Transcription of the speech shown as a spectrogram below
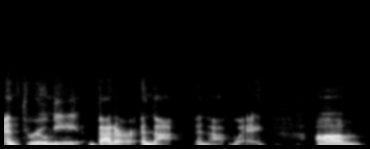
and through me better in that in that way. Um,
